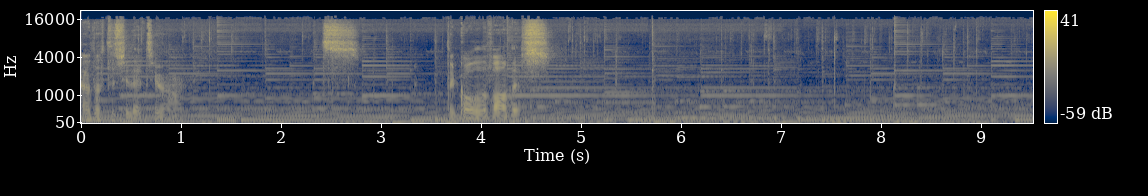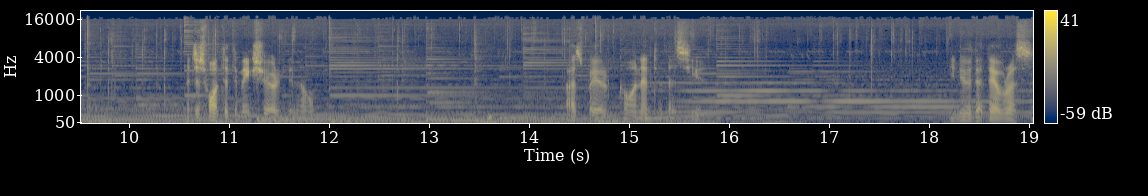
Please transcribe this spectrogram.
I'd love to see that too, Owen. It's the goal of all this. I just wanted to make sure, you know, as we're going into this, you you knew that there was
